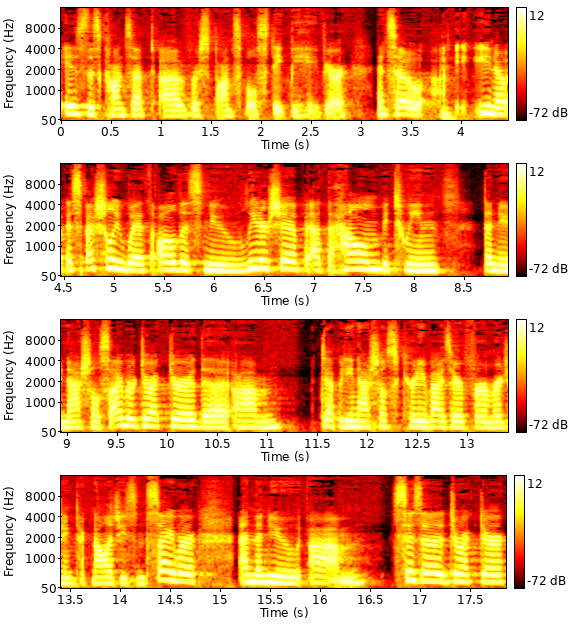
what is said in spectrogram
is this concept of responsible state behavior. And so, mm. you know, especially with all this new leadership at the helm between the new national cyber director, the um, deputy national security advisor for emerging technologies and cyber, and the new um, CISA director,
